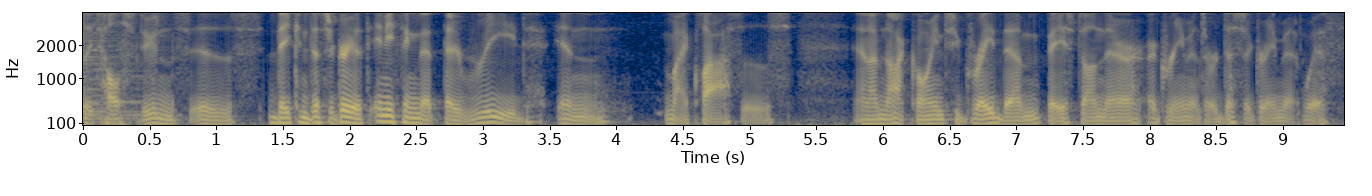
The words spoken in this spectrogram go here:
Usually tell students is they can disagree with anything that they read in my classes and I'm not going to grade them based on their agreement or disagreement with,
